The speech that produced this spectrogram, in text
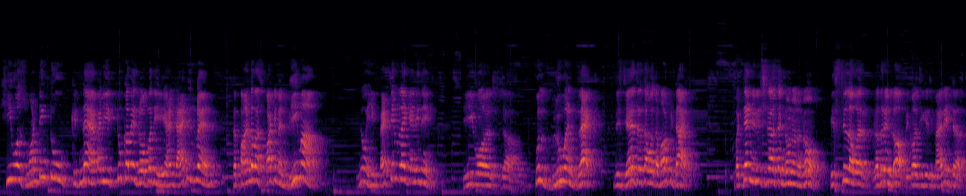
He was wanting to kidnap and he took away Draupadi, and that is when the Pandavas caught him. And Bhima, you know, he bet him like anything. He was uh, full blue and black. This Jayadratha was about to die. But then Yudhishthira said, No, no, no, no. He's still our brother in law because he is married uh,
